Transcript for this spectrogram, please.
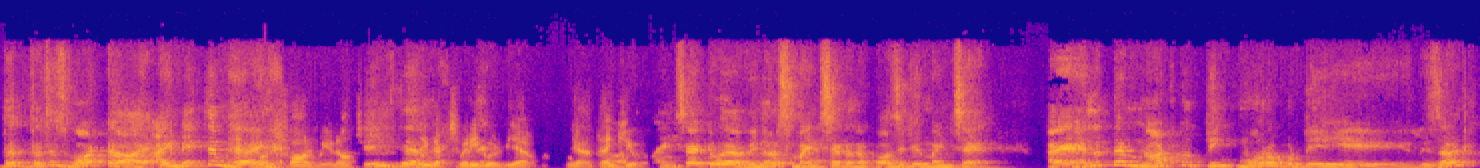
That, that is what uh, I make them perform. You know, change their. I think that's very good. Yeah, yeah. Thank uh, you. Mindset to a winner's mindset and a positive mindset. I help them not to think more about the result.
